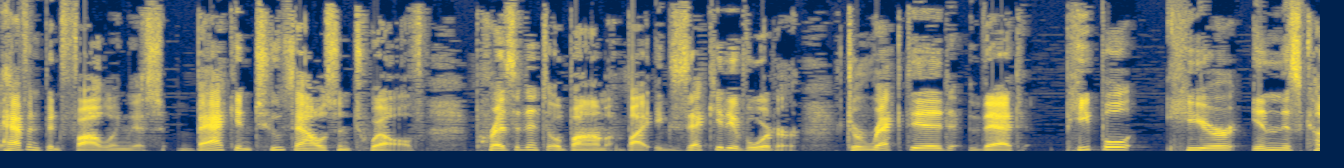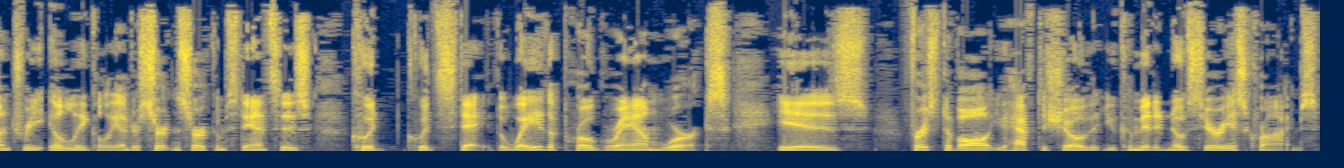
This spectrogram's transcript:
haven't been following this, back in 2012, President Obama, by executive order, directed that people here in this country illegally under certain circumstances could could stay. The way the program works is first of all, you have to show that you committed no serious crimes.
